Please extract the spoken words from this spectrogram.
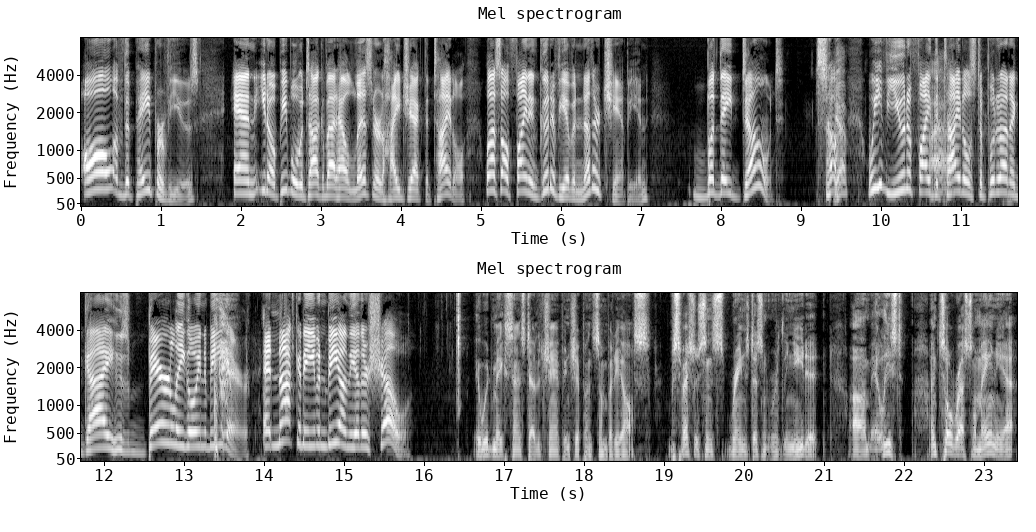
all of the pay per views. And, you know, people would talk about how Lesnar hijacked the title. Well, that's all fine and good if you have another champion, but they don't. So Yep. we've unified the titles to put it on a guy who's barely going to be there and not going to even be on the other show. it would make sense to have the championship on somebody else, especially since Reigns doesn't really need it, um, at least until WrestleMania.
